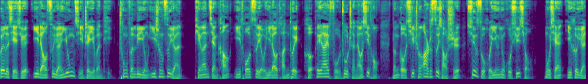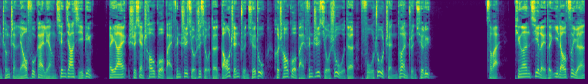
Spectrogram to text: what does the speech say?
为了解决医疗资源拥挤这一问题，充分利用医生资源。平安健康依托自有医疗团队和 AI 辅助诊疗系统，能够七乘二十四小时迅速回应用户需求。目前已可远程诊疗覆盖两千家疾病，AI 实现超过百分之九十九的导诊准确度和超过百分之九十五的辅助诊断准确率。此外，平安积累的医疗资源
